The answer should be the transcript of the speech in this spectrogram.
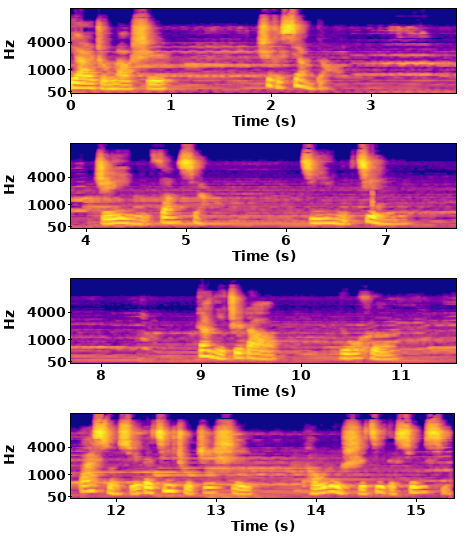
第二种老师是个向导，指引你方向，给予你建议，让你知道如何把所学的基础知识投入实际的修行。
